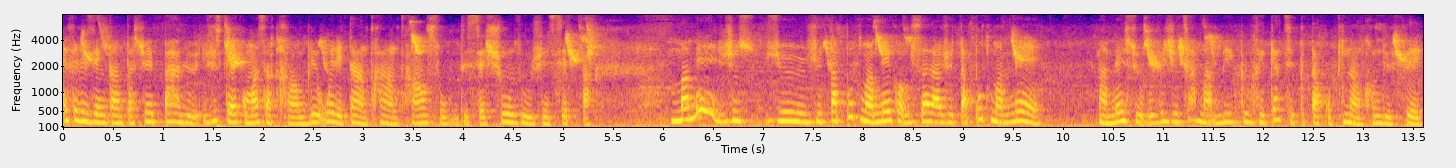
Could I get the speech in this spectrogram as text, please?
Elle fait des incantations. Elle parle jusqu'à elle commence à trembler. Ou elle était en train en transe ou de ces choses ou je ne sais pas. Ma mère, je, je, je tapote ma mère comme ça là. Je tapote ma mère. Ma mère se réveille. Je dis à ma mère que regarde ce que ta copine est en train de faire.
